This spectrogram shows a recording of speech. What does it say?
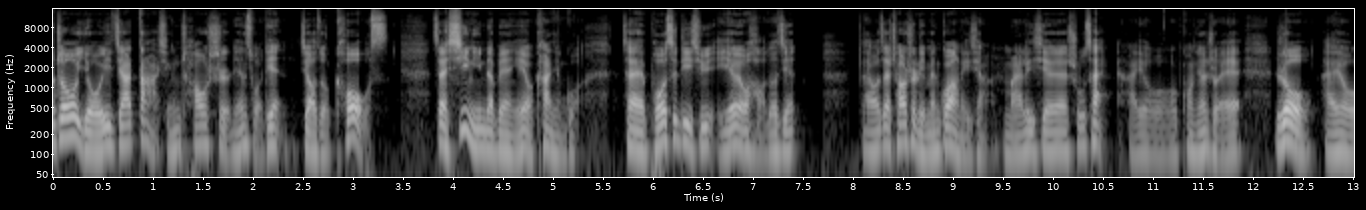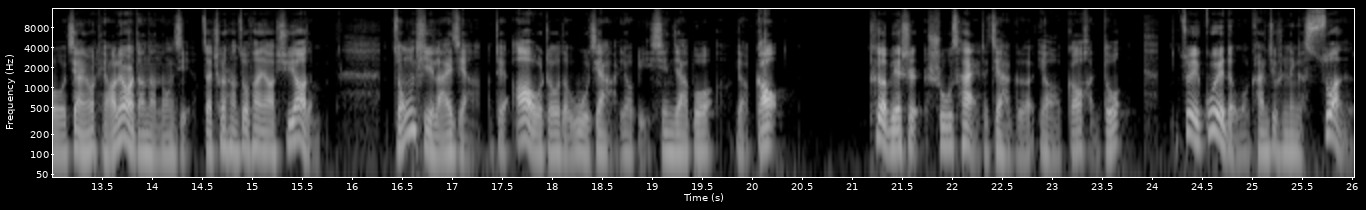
洲有一家大型超市连锁店，叫做 c o s 在悉尼那边也有看见过，在珀斯地区也有好多间。哎，我在超市里面逛了一下，买了一些蔬菜，还有矿泉水、肉，还有酱油、调料等等东西，在车上做饭要需要的。总体来讲，这澳洲的物价要比新加坡要高，特别是蔬菜的价格要高很多。最贵的我看就是那个蒜了，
